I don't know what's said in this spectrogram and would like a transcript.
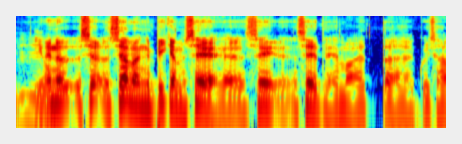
Mm. -hmm. ei no see, seal on ju pigem see, see, see teema, et äh, kui sa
